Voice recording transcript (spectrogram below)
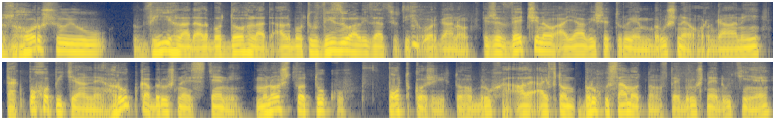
zhoršujú výhľad alebo dohľad alebo tú vizualizáciu tých mm-hmm. orgánov. Keďže väčšinou aj ja vyšetrujem brušné orgány, tak pochopiteľne hrúbka brušnej steny, množstvo tuku v podkoži toho brucha, ale aj v tom bruchu samotnom, v tej brušnej dutine,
